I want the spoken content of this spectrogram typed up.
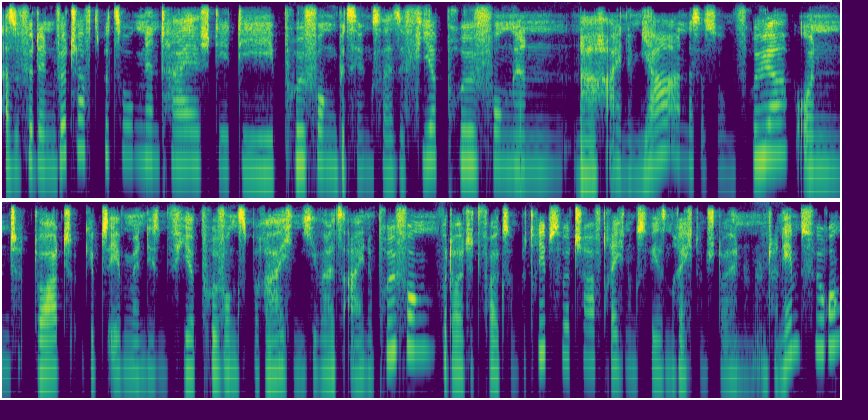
Also für den wirtschaftsbezogenen Teil steht die Prüfung bzw. vier Prüfungen nach einem Jahr an. Das ist so im Frühjahr. Und dort gibt es eben in diesen vier Prüfungsbereichen jeweils eine Prüfung, bedeutet Volks- und Betriebswirtschaft, Rechnungswesen, Recht und Steuern und Unternehmensführung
